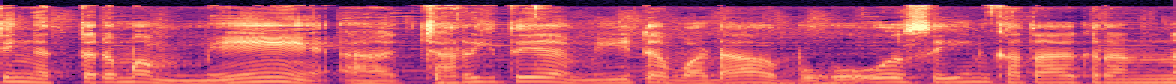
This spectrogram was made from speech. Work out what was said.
ඉතින් ඇත්තරම මේ චරිතය මීට වඩා බොහෝසයින් කතා කරන්න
